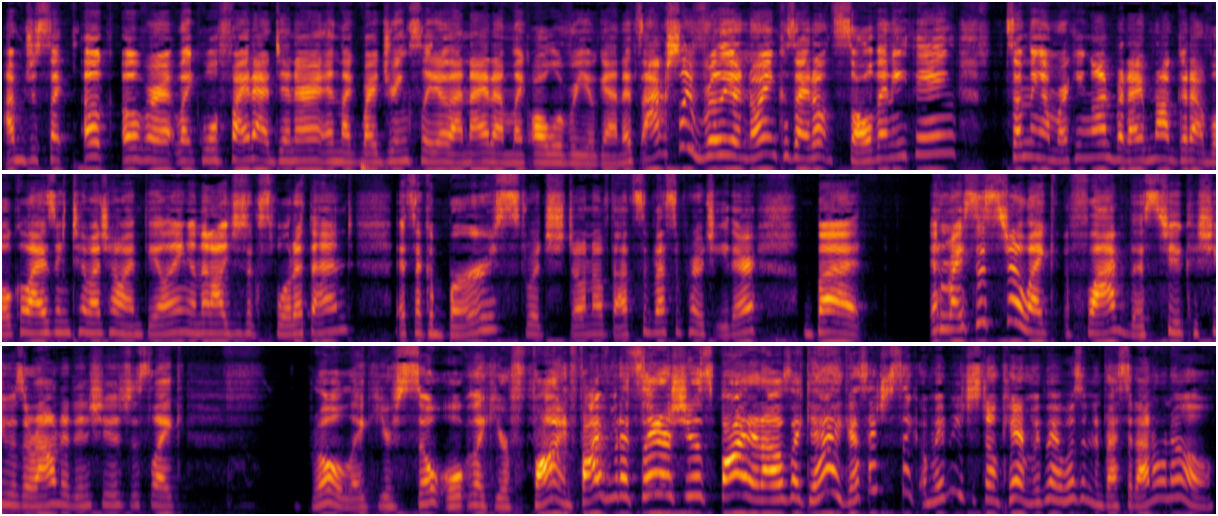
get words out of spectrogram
I'm just like, oh, over it. Like we'll fight at dinner, and like by drinks later that night, I'm like all over you again. It's actually really annoying because I don't solve anything. Something I'm working on, but I'm not good at vocalizing too much how I'm feeling, and then I just explode at the end. It's like a burst, which don't know if that's the best approach either. But and my sister like flagged this too because she was around it, and she was just like bro, like you're so over, like you're fine. Five minutes later, she was fine, and I was like, yeah, I guess I just like, or maybe you just don't care. Maybe I wasn't invested. I don't know.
